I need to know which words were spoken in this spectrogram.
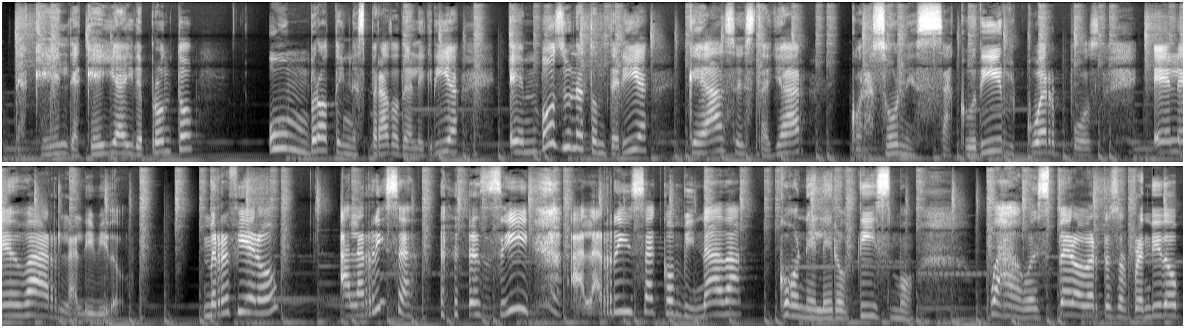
de aquel, de aquella y de pronto un brote inesperado de alegría en voz de una tontería que hace estallar corazones, sacudir cuerpos, elevar la libido. Me refiero a la risa. sí, a la risa combinada con el erotismo. ¡Wow! Espero haberte sorprendido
